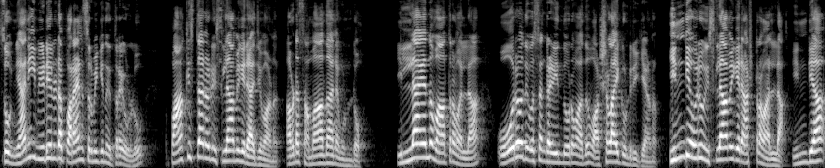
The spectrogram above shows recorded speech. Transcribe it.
സോ ഞാൻ ഈ വീഡിയോയിലൂടെ പറയാൻ ശ്രമിക്കുന്നത് ഇത്രയേ ഉള്ളൂ. പാകിസ്ഥാൻ ഒരു ഇസ്ലാമിക രാജ്യമാണ്. അവിടെ സമാധാനമുണ്ടോ? ഇല്ല എന്ന് മാത്രമല്ല ഓരോ ദിവസം കഴിയും തോറും അത് വഷളായിക്കൊണ്ടിരിക്കുകയാണ്. ഇന്ത്യ ഒരു ഇസ്ലാമിക രാഷ്ട്രമല്ല. ഇന്ത്യ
